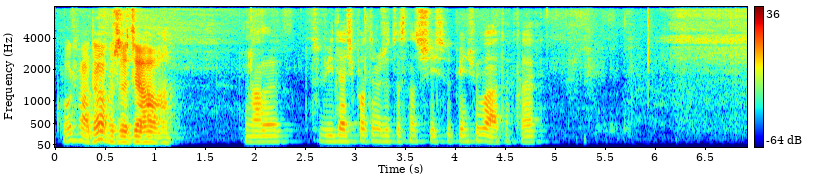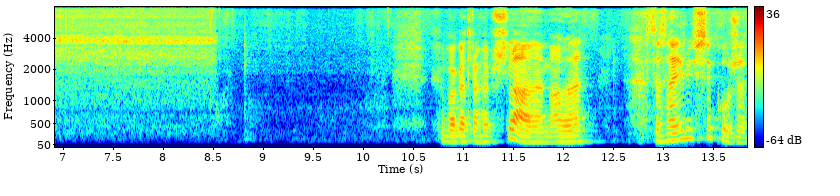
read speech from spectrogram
Kurwa, dobrze działa. No ale widać po tym, że to jest na 35 W, tak? Chyba go trochę przyszlałem, ale to zajebiście kurzy.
